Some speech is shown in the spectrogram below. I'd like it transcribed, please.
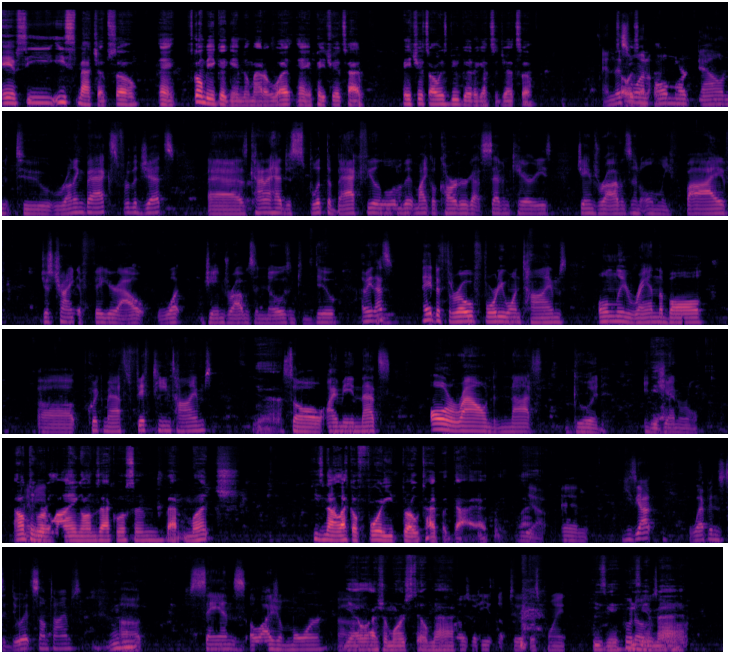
AFC East matchup. So hey, it's gonna be a good game no matter what. Hey, Patriots had Patriots always do good against the Jets. So And this one like all marked down to running backs for the Jets, as kind of had to split the backfield a little bit. Michael Carter got seven carries, James Robinson only five, just trying to figure out what James Robinson knows and can do. I mean, that's they had to throw 41 times, only ran the ball, uh, quick math, 15 times. yeah, So, I mean, that's all around not good in Yeah. general. I don't I think we're relying on Zach Wilson that much. He's not like a forty throw type of guy. I think. Like, Yeah, and he's got weapons to do it sometimes. mhm. Uh, Sans Elijah Moore. Uh, yeah, Elijah Moore's still mad. knows what he's up to at this point. He's getting, Who he's knows? mad.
